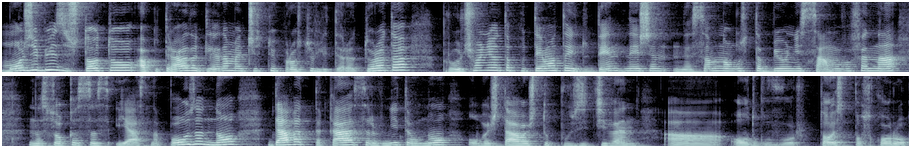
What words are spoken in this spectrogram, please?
Може би, защото ако трябва да гледаме чисто и просто литературата, проучванията по темата и до ден днешен не са много стабилни само в една насока с ясна полза, но дават така сравнително обещаващо позитивен а, отговор, т.е. по-скоро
